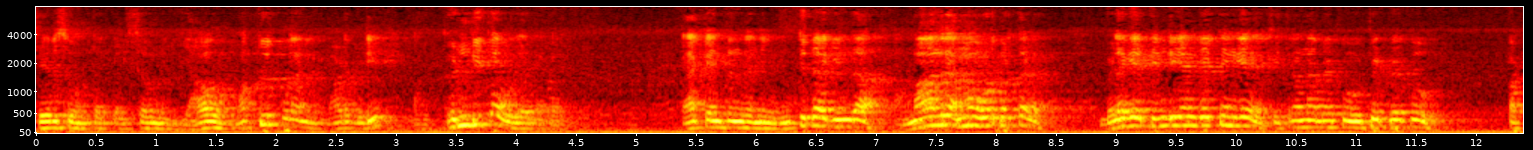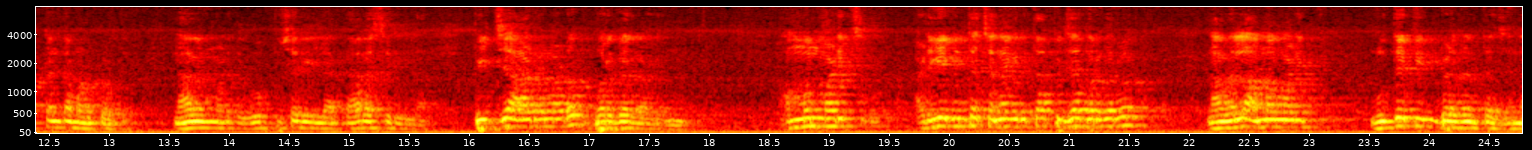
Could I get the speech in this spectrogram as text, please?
ಸೇರಿಸುವಂಥ ಕೆಲಸವನ್ನು ಯಾವ ಮಕ್ಕಳು ಕೂಡ ನೀವು ಮಾಡಬೇಡಿ. ಅದು ಖಂಡಿತ ಒಳ್ಳೆಯದಾಗಲ್ಲ ಯಾಕೆ ಅಂತಂದ್ರೆ ನೀವು ಹುಟ್ಟಿದಾಗಿಂದ ಅಮ್ಮ ಅಂದ್ರೆ ಅಮ್ಮ ಓಡ್ ಬರ್ತಾಳೆ. ಬೆಳಗ್ಗೆ ತಿಂಡಿ ಏನು ಬೇಕು ನಿಮಗೆ ಚಿತ್ರಾನ್ನ ಬೇಕು, ಉಪ್ಪಿಟ್ಟು ಬೇಕು. ಪಟ್ಟಂತ ಮಾಡ್ಕೊಡ್ತೀವಿ ನಾವೇನ್ ಮಾಡ್ತೀವಿ? ಉಪ್ಪು ಸರಿ ಇಲ್ಲ, ಖಾರ ಸರಿ ಇಲ್ಲ. ಪಿಜ್ಜಾ ಆರ್ಡರ್ ಮಾಡು ಬರ್ಗರ್ ಆರ್ಡರ್ ಮಾಡು ಅಮ್ಮನ್ ಮಾಡಿ ಅಡಿಗೆಗಿಂತ ಚೆನ್ನಾಗಿರುತ್ತಾ ಪಿಜ್ಜಾ, ಬರ್ಗರು? ನಾವೆಲ್ಲ ಅಮ್ಮ ಮಾಡಿ ಮುದ್ದೆ ತಿಂದು ಬೆಳೆದಂಥ ಜನ.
